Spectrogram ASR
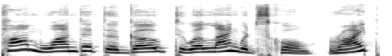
Tom wanted to go to a language school, right?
